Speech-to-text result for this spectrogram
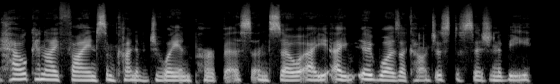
how can i find some kind of joy and purpose? And so i i it was a conscious decision to be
